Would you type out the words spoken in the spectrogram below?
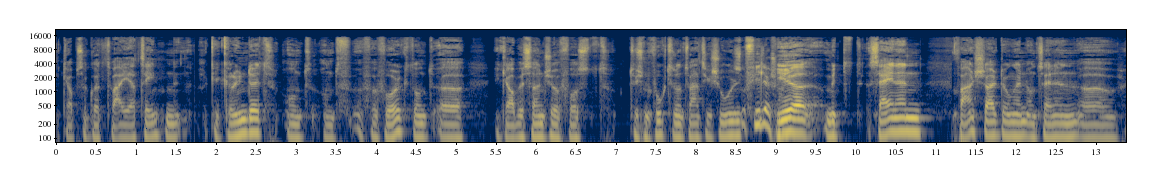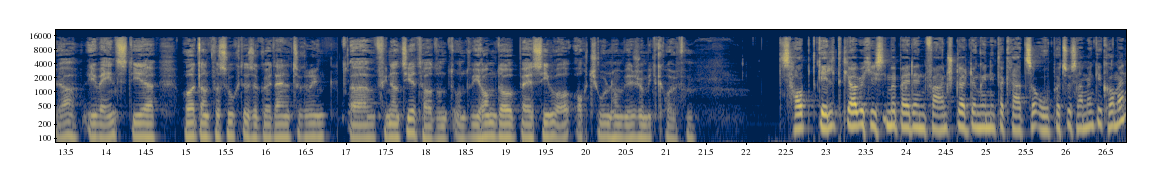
ich glaube sogar zwei Jahrzehnten gegründet und, und verfolgt und äh, ich glaube, es sind schon fast zwischen 15 und 20 Schulen, so viele Schulen. hier mit seinen Veranstaltungen und seinen äh, ja, Events, die er, wo er dann versucht, also Geld einzukriegen, äh, finanziert hat. Und, und wir haben da bei sieben, acht Schulen haben wir schon mitgeholfen. Das Hauptgeld, glaube ich, ist immer bei den Veranstaltungen in der Grazer Oper zusammengekommen.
